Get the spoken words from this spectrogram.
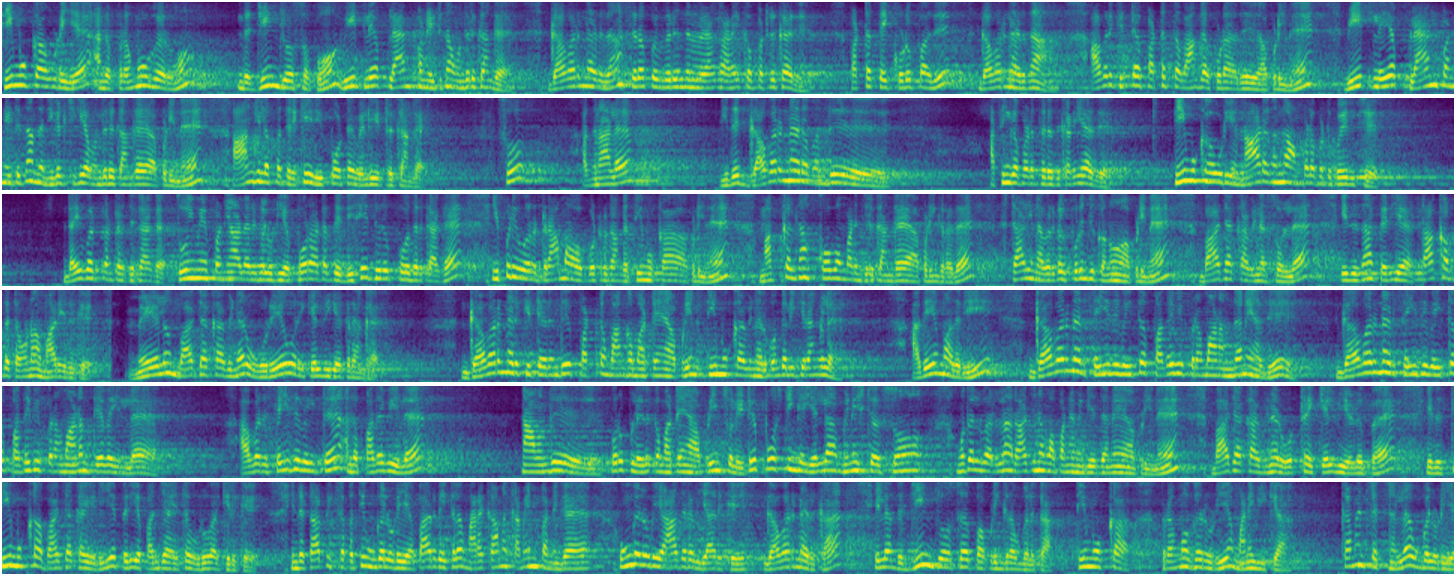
திமுகவுடைய அந்த பிரமுகரும் இந்த ஜீன் ஜோசப்பும் வீட்டிலே பிளான் பண்ணிட்டு தான் வந்திருக்காங்க. கவர்னர் தான் சிறப்பு விருந்தினராக அழைக்கப்பட்டிருக்காரு. பட்டத்தை கொடுப்பது கவர்னர் தான். அவர்கிட்ட பட்டத்தை வாங்கக்கூடாது அப்படின்னு வீட்டிலேயே பிளான் பண்ணிட்டு தான் அந்த நிகழ்ச்சிக்கே வந்திருக்காங்க அப்படின்னு ஆங்கில பத்திரிகை ரிப்போர்ட்டை வெளியிட்டிருக்காங்க. ஸோ அதனால் இது கவர்னரை வந்து அசிங்கப்படுத்துறது கிடையாது. திமுகவுடைய நாடகம் தான் அம்பலப்பட்டு போயிருச்சு. டைவர்ட் பண்ணுறதுக்காக தூய்மை பணியாளர்களுடைய போராட்டத்தை திசை திருப்புவதற்காக இப்படி ஒரு ட்ராமாவை போட்டிருக்காங்க திமுக அப்படின்னு மக்கள் தான் கோபம் அடைஞ்சிருக்காங்க அப்படிங்கிறத ஸ்டாலின் அவர்கள் புரிஞ்சுக்கணும் அப்படின்னு பாஜகவினர் சொல்ல இதுதான் பெரிய டாக் ஆஃப் த டவுனாக மாறி இருக்கு. மேலும் பாஜகவினர் ஒரே ஒரு கேள்வி கேட்குறாங்க. கவர்னர் கிட்ட இருந்து பட்டம் வாங்க மாட்டேன் அப்படின்னு திமுகவினர் கொந்தளிக்கிறாங்களே. அதே மாதிரி கவர்னர் செய்து வைத்த பதவி பிரமாணம் தானே அது? கவர்னர் செய்து வைத்த பதவி பிரமாணம் தேவையில்லை. அவர் செய்து வைத்த அந்த பதவியில் நான் வந்து பொறுப்பில் இருக்க மாட்டேன் அப்படின்னு சொல்லிட்டு போஸ்டிங்கை எல்லா மினிஸ்டர்ஸும் முதல்வர்லாம் ராஜினாமா பண்ண வேண்டியது தானே அப்படின்னு பாஜகவினர் ஒற்றை கேள்வி எழுப்ப இது திமுக பாஜக இடையே பெரிய பஞ்சாயத்தை உருவாக்கியிருக்கு. இந்த டாபிக்ஸை பற்றி உங்களுடைய பார்வைகளை மறக்காமல் கமெண்ட் பண்ணுங்கள் உங்களுடைய ஆதரவு யாருக்கு? கவர்னருக்கா இல்லை அந்த ஜீன் ஜோசப் அப்படிங்கிறவங்களுக்கா? திமுக பிரமுகருடைய மனைவிக்கா? கமெண்ட் செக்ஷனில் உங்களுடைய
